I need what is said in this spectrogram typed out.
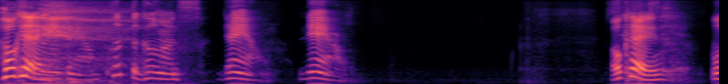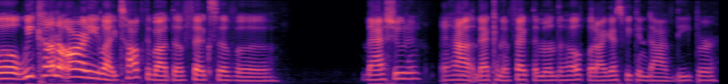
put the Okay. guns down. Put the guns down now. Okay. Well, we kind of already like talked about the effects of a mass shooting and how that can affect the mental health, but I guess we can dive deeper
